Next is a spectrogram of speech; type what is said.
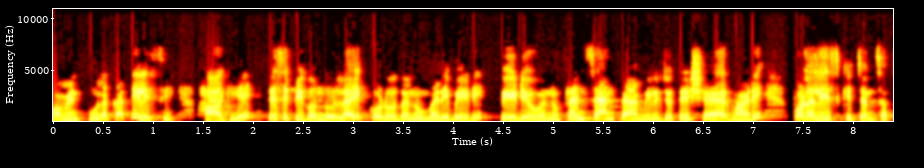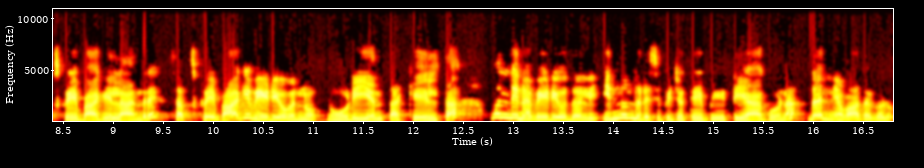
ಕಾಮೆಂಟ್ ಮೂಲಕ ತಿಳಿಸಿ. ಹಾಗೆಯೇ ರೆಸಿಪಿಗೊಂದು ಲೈಕ್ ಕೊಡೋದನ್ನು ಮರಿಬೇಡಿ. ವಿಡಿಯೋವನ್ನು ಫ್ರೆಂಡ್ಸ್ ಆ್ಯಂಡ್ ಫ್ಯಾಮಿಲಿ ಜೊತೆ ಶೇರ್ ಮಾಡಿ. ಪೊಳಲೀಸ್ ಕಿಚನ್ ಸಬ್ಸ್ಕ್ರೈಬ್ ಆಗಿಲ್ಲ ಅಂದರೆ ಸಬ್ಸ್ಕ್ರೈಬ್ ಆಗಿ ವಿಡಿಯೋವನ್ನು ನೋಡಿ ಅಂತ ಕೇಳ್ತಾ ಮುಂದಿನ ವಿಡಿಯೋದಲ್ಲಿ ಇನ್ನೊಂದು ರೆಸಿಪಿ ಜೊತೆ ಭೇಟಿಯಾಗೋಣ. ಧನ್ಯವಾದಗಳು.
